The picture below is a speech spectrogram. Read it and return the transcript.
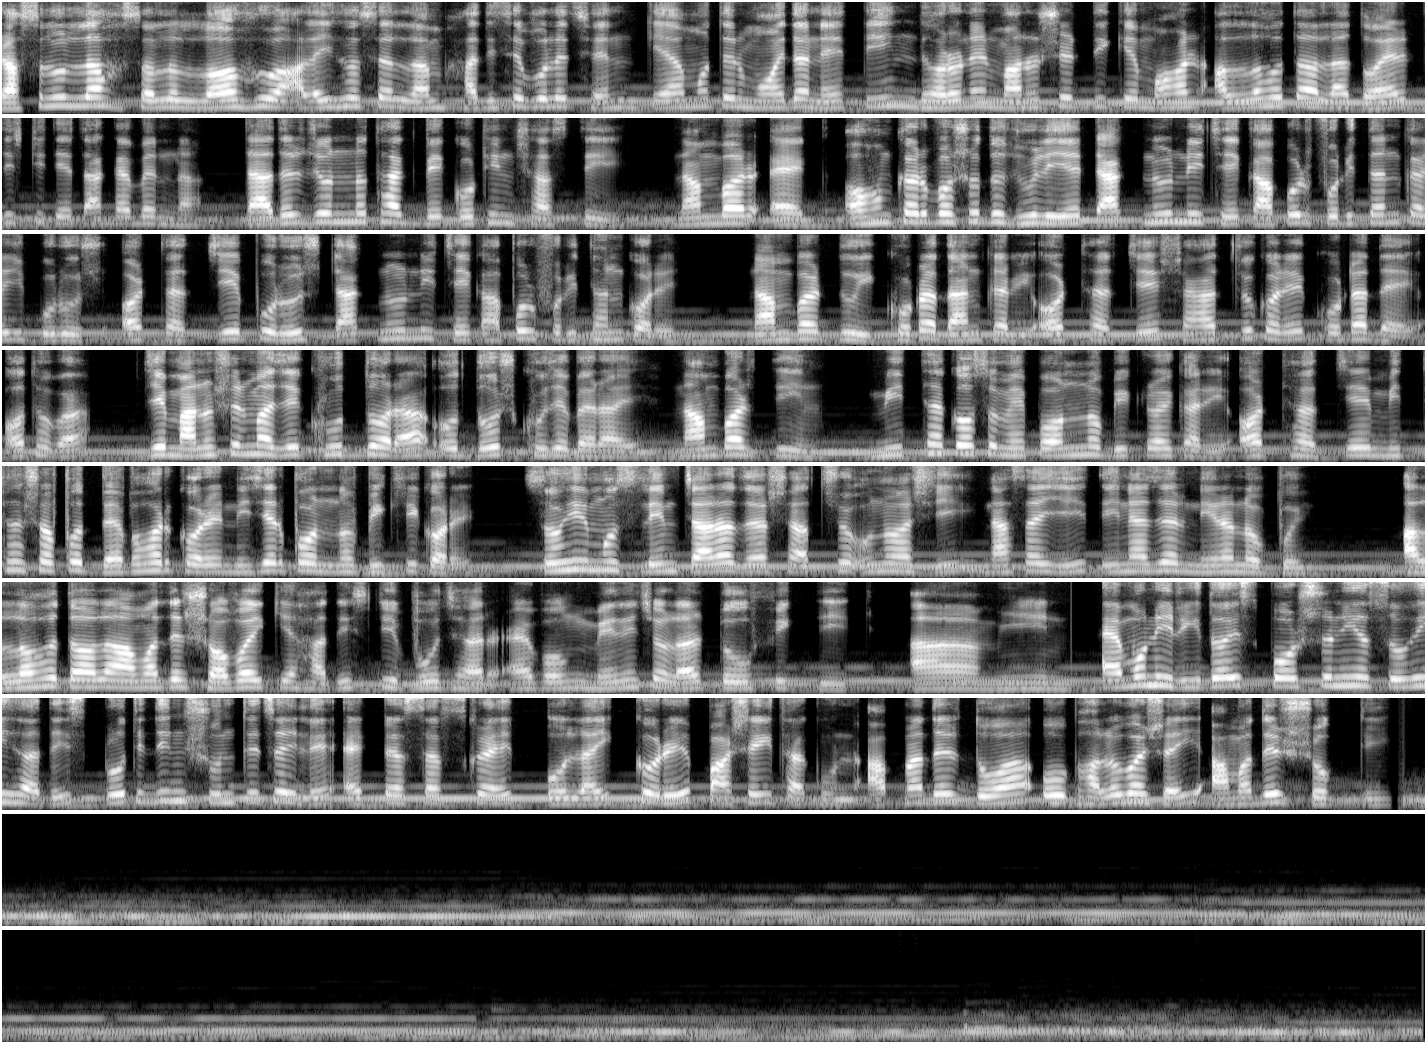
রাসূলুল্লাহ সাল্লু আলাইহসাল্লাম হাদিসে বলেছেন, কেয়ামতের ময়দানে তিন ধরনের মানুষের দিকে মহান আল্লাহ তাআলা দয়ার দৃষ্টিতে তাকাবেন না। তাদের জন্য থাকবে কঠিন শাস্তি। নাম্বার এক, অহংকারবশত ঝুলিয়ে টাকনুর নিচে কাপড় পরিধানকারী পুরুষ, অর্থাৎ যে পুরুষ টাকনুর নিচে কাপড় পরিধান করে। নাম্বার দুই, খোটা দানকারী, অর্থাৎ যে সাহায্য করে খোটা দেয়, অথবা যে মানুষের মাঝে খুদ ধরা ও দোষ খুঁজে বেড়ায়। নাম্বার তিন মিথ্যা কসমে পণ্য বিক্রয়কারী, অর্থাৎ যে মিথ্যা শপথ ব্যবহার করে নিজের পণ্য বিক্রি করে। সহি মুসলিম চার হাজার সাতশো উনআশি নাসাই তিন হাজার নিরানব্বই। আল্লাহ তাআলা আমাদের সবাইকে হাদিসটি বোঝার এবং মেনে চলার তৌফিক দিক। আমিন। এমনই হৃদয় স্পর্শনীয় সহি হাদিস প্রতিদিন শুনতে চাইলে একটা সাবস্ক্রাইব ও লাইক করে পাশেই থাকুন। আপনাদের দোয়া ও ভালোবাসাই আমাদের শক্তি।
